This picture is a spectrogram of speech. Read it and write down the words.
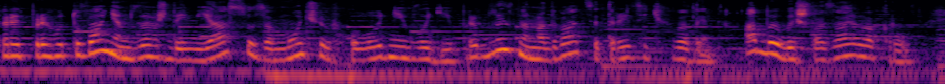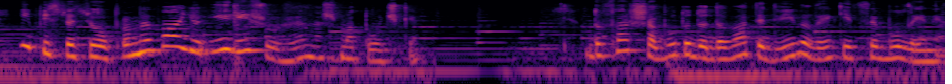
Перед приготуванням завжди м'ясо замочую в холодній воді приблизно на 20-30 хвилин, аби вийшла зайва кров. І після цього промиваю і ріжу вже на шматочки. До фарша буду додавати дві великі цибулини.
